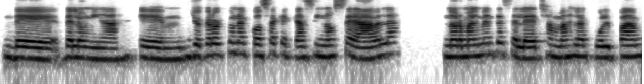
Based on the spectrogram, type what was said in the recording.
de, de la unidad. Em, yo creo que una cosa que casi no se habla, normalmente se le echa más la culpa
